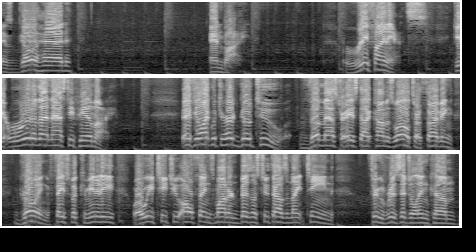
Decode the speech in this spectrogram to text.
is go ahead and buy. Refinance. Get rid of that nasty PMI. And if you like what you heard, go to themasterace.com as well. It's our thriving growing Facebook community where we teach you all things modern business 2019 through residual income.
